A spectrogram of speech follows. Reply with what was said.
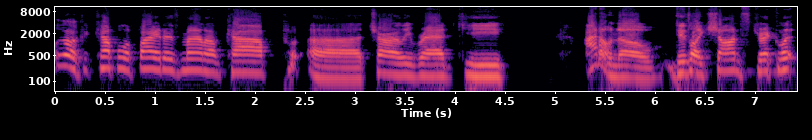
look, a couple of fighters, Manel Kape, uh, Charlie Radke. I don't know. Did like Sean Strickland?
